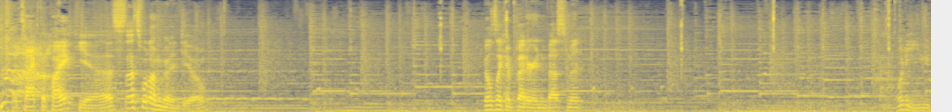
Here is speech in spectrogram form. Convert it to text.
Attack the pike? Yeah, that's that's what I'm gonna do. Feels like a better investment. What do you?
